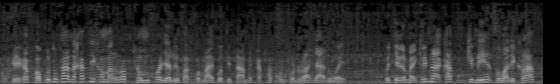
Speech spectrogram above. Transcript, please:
โอเคครับ ขอบคุณทุกท่านนะครับ ที่เข้ามารับชมก็อย่าลืมฝากกดไลค์กดติดตามให้กับพักคนคนรากหญ้าด้วยไว้เจอกันใหม่คลิปหน้าครับ คลิปนี้สวัสดีครับ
